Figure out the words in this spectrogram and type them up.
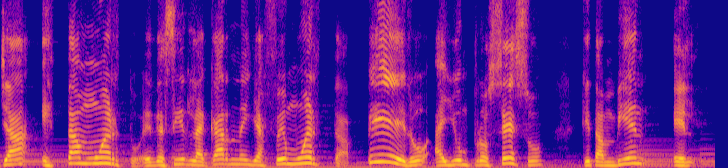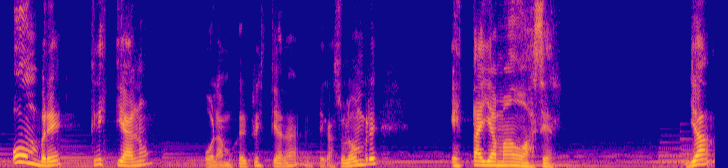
ya está muerto, es decir, la carne ya fue muerta, pero hay un proceso que también el hombre cristiano, o la mujer cristiana, en este caso el hombre, está llamado a hacer. ¿Ya?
